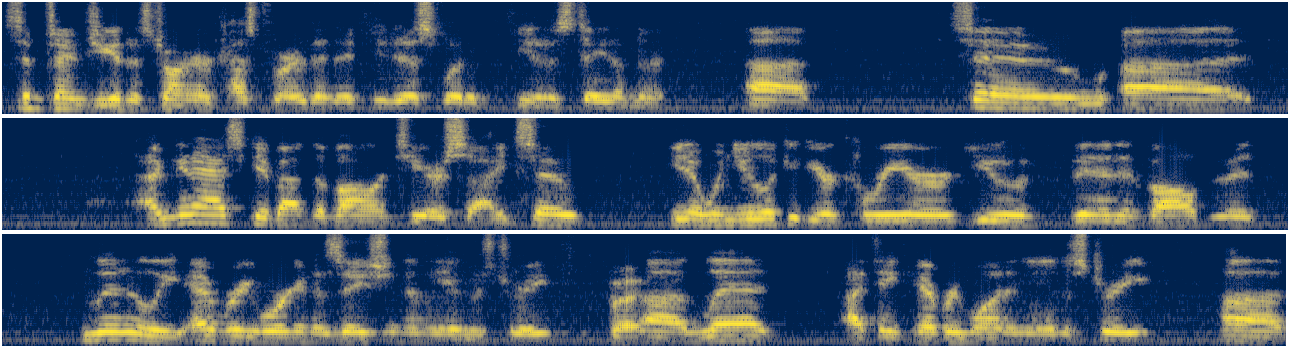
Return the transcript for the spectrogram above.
Sometimes you get a stronger customer than if you just would have, you know, stayed on the. Uh, so uh, I'm going to ask you about the volunteer side. So, you know, when you look at your career, you have been involved with literally every organization in the industry But uh, led, I think, everyone in the industry. Uh,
